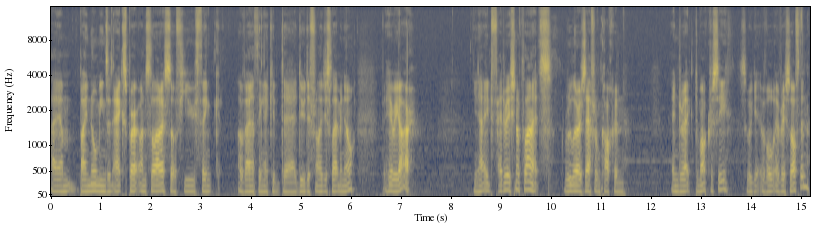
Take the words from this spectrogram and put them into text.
I am by no means an expert on Stellaris, so if you think of anything I could uh, do differently, just let me know. But here we are. United Federation of Planets. Ruler is Cochrane. Indirect democracy, so we get a vote every so often.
